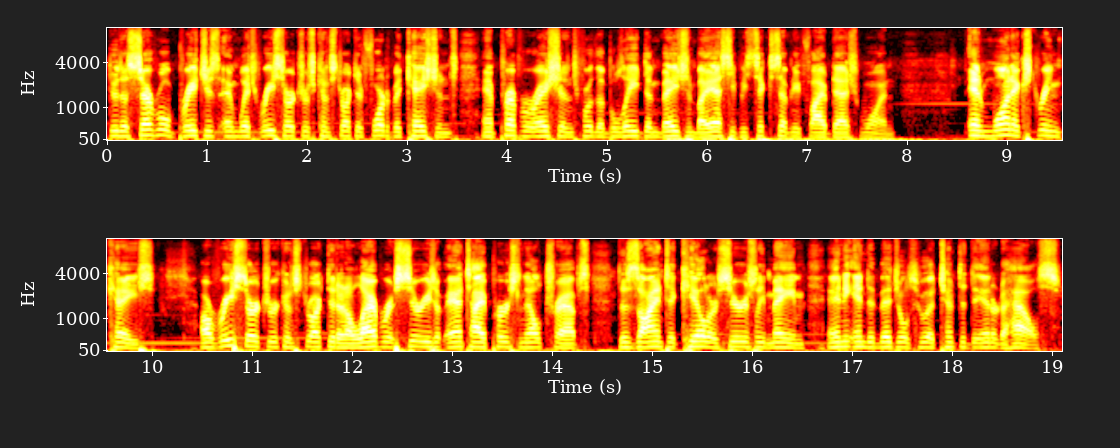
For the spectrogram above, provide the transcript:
due to several breaches in which researchers constructed fortifications and preparations for the believed invasion by SCP-675-1. In one extreme case, a researcher constructed an elaborate series of anti-personnel traps designed to kill or seriously maim any individuals who attempted to enter the house.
